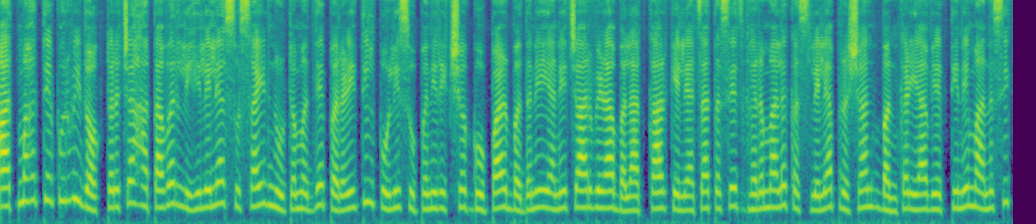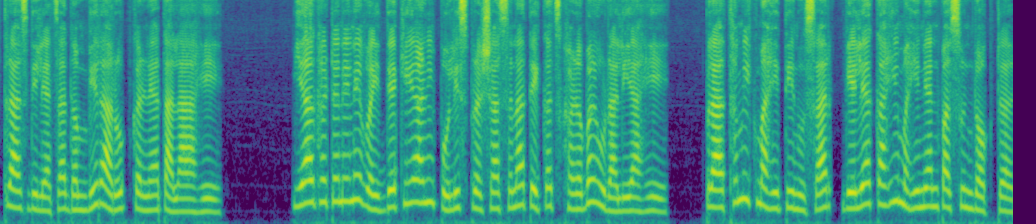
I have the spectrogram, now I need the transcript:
आत्महत्येपूर्वी डॉक्टरच्या हातावर लिहिलेल्या सुसाईड नोटमध्ये परळीतील पोलीस उपनिरीक्षक गोपाळ बदने याने चार वेळा बलात्कार केल्याचा तसेच घरमालक असलेल्या प्रशांत बनकर या व्यक्तीने मानसिक त्रास दिल्याचा गंभीर आरोप करण्यात आला आहे. या घटनेने वैद्यकीय आणि पोलीस प्रशासनात एकच खळबळ उडाली आहे. प्राथमिक माहितीनुसार गेल्या काही महिन्यांपासून डॉक्टर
